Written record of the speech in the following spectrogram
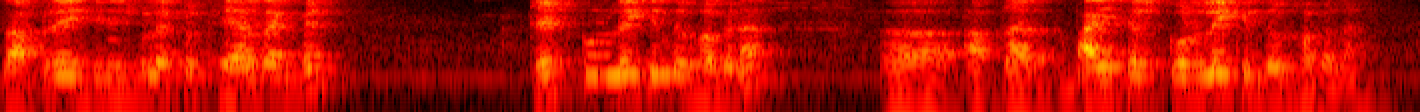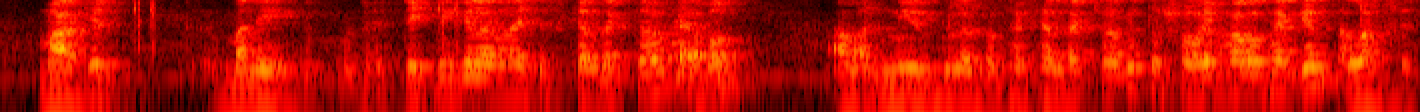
তো আপনারা এই জিনিসগুলো একটু খেয়াল রাখবেন। ট্রেড করলেই কিন্তু হবে না। আপনার বাই সেল করলেই কিন্তু হবে না। মার্কেট মানে টেকনিক্যাল অ্যানালাইসিস খেয়াল রাখতে হবে এবং আমার নিউজগুলোর কথা খেয়াল রাখতে হবে। তো সবাই ভালো থাকেন আল্লাহ হাফেজ।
